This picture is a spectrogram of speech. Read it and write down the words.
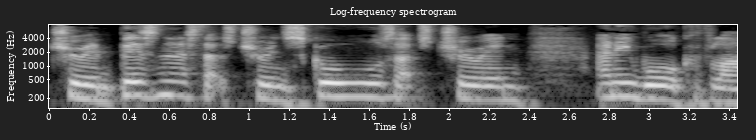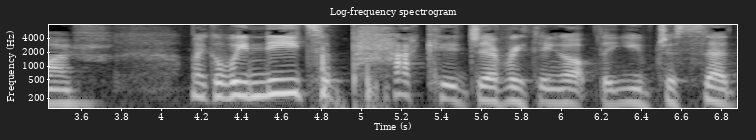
true in business, that's true in schools, that's true in any walk of life. Michael, we need to package everything up that you've just said.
